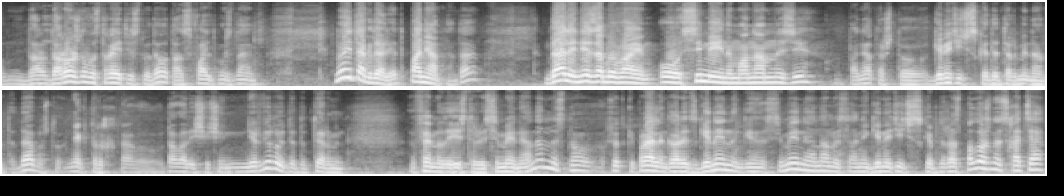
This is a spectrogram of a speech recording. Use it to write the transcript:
дорожного строительства, да, вот асфальт мы знаем, ну и так далее, это понятно, да. Далее не забываем о семейном анамнезе, понятно, что генетическая детерминанта, да, потому что некоторых товарищей очень нервирует этот термин family history, семейный анамнез, но все-таки правильно говорить генейный, семейный анамнез, а не генетическая предрасположенность, хотя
